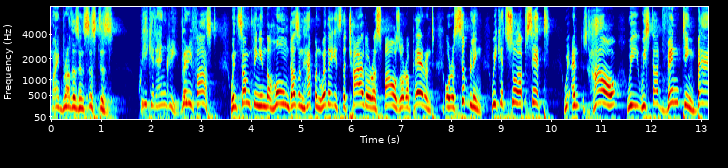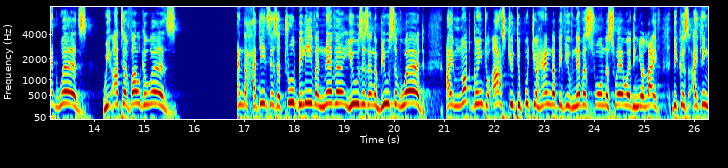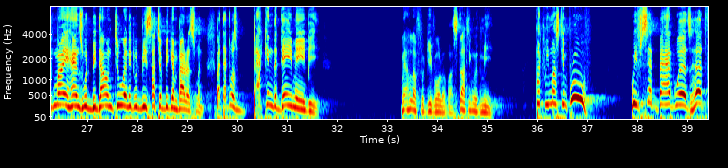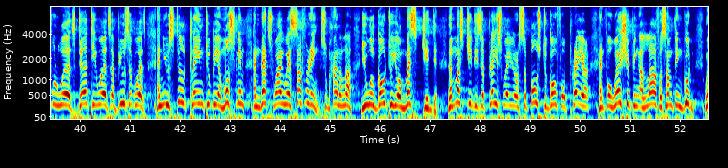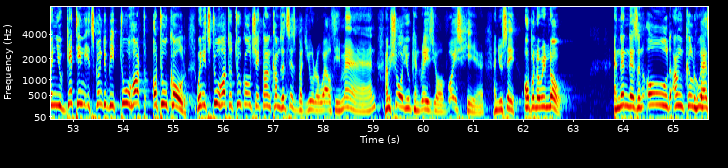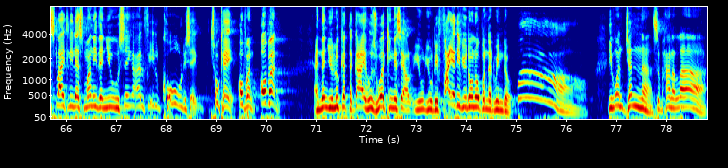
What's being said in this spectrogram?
My brothers and sisters, we get angry very fast. When something in the home doesn't happen, whether it's the child or a spouse or a parent or a sibling, we get so upset. We, and how we, we start venting bad words. We utter vulgar words. And the hadith says a true believer never uses an abusive word. I'm not going to ask you to put your hand up if you've never sworn a swear word in your life because I think my hands would be down too and it would be such a big embarrassment. But that was back in the day maybe. May Allah forgive all of us, starting with me. But we must improve. We've said bad words, hurtful words, dirty words, abusive words, and you still claim to be a Muslim, and that's why we're suffering. Subhanallah. You will go to your masjid. The masjid is a place where you're supposed to go for prayer and for worshipping Allah for something good. When you get in, it's going to be too hot or too cold. When it's too hot or too cold, shaitan comes and says, But you're a wealthy man. I'm sure you can raise your voice here. And you say, Open a window. And then there's an old uncle who has slightly less money than you saying, I'll feel cold. You say, it's okay, open, open. And then you look at the guy who's working, they say, you, you'll be fired if you don't open that window. Wow. You want Jannah, subhanallah.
